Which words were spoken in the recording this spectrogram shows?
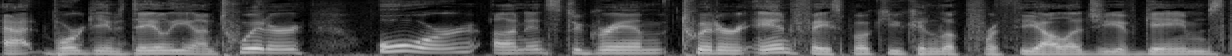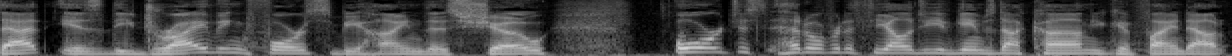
at Board Games Daily on Twitter or on Instagram, Twitter, and Facebook. You can look for Theology of Games. That is the driving force behind this show. Or just head over to theologyofgames.com. You can find out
